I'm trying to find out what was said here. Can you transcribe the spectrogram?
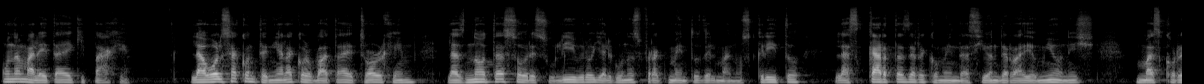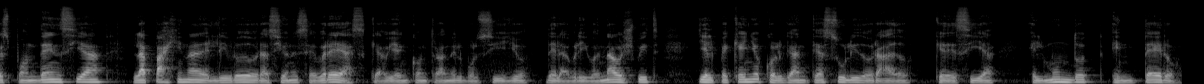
una maleta de equipaje. La bolsa contenía la corbata de Thorheim, las notas sobre su libro y algunos fragmentos del manuscrito las cartas de recomendación de Radio Múnich, más correspondencia, la página del libro de oraciones hebreas que había encontrado en el bolsillo del abrigo en Auschwitz y el pequeño colgante azul y dorado que decía el mundo entero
